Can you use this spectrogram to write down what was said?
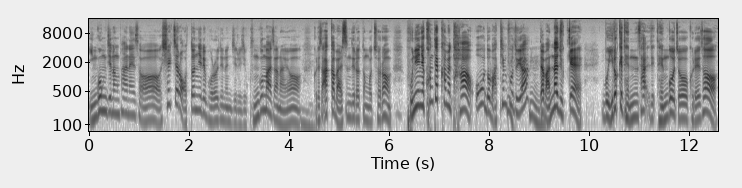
인공지능판에서 실제로 어떤 일이 벌어지는지를 이제 궁금하잖아요. 음. 그래서 아까 말씀드렸던 것처럼 본인이 컨택하면 다, 어, 너 마틴 포드야? 음. 내가 만나줄게. 뭐 이렇게 된, 사, 된 거죠. 그래서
